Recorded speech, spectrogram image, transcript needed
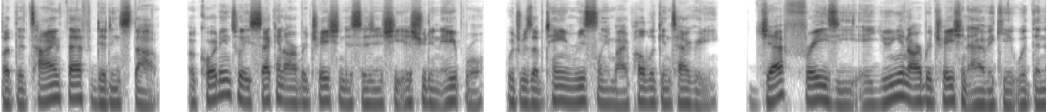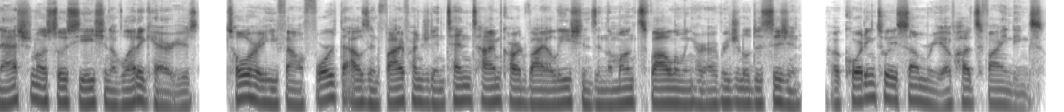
But the time theft didn't stop. According to a second arbitration decision she issued in April, which was obtained recently by Public Integrity, Jeff Frazee, a union arbitration advocate with the National Association of Letter Carriers, told her he found 4,510 time card violations in the months following her original decision, according to a summary of Hutt's findings.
